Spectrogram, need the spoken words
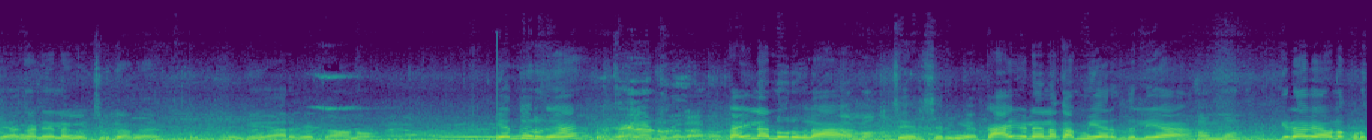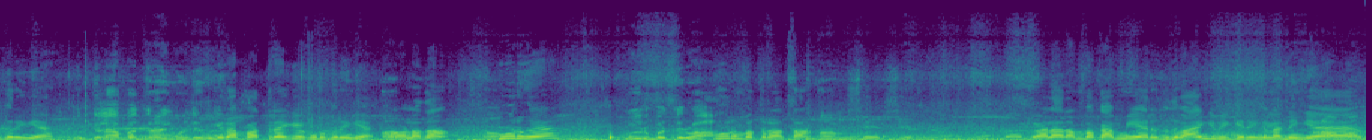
தேங்காய் இங்கே வச்சுருக்காங்க. இங்கே யாருமே காணோம். எந்த ஊருங்க? கைலானூருங்களா சரி சரிங்க. காய் விலையெல்லாம் கம்மியாக இருக்குது இல்லையா? கிலோ எவ்வளோ கொடுக்குறீங்க? கிலோ பத்து ரூபாய்க்கு கிலோ பத்து ரூபாய்க்கே கொடுக்குறீங்க. அவ்வளோதான். கூறுங்க நூறு பத்து ரூபா. கூறும் பத்து ரூபா தான். சரி சரி. விலை ரொம்ப கம்மியாக இருக்குது. வாங்கி விற்கிறீங்களா நீங்கள்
